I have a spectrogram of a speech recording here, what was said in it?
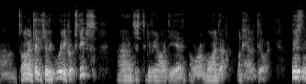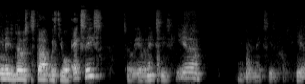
Um, so I'm going to take you through the really quick steps uh, just to give you an idea or a reminder on how to do it. First thing you need to do is to start with your axes. So we have an axis here and we have an axis across here.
